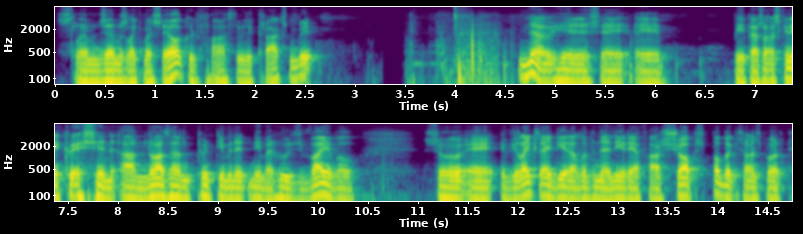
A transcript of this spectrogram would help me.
slim gems like myself, could far through the cracks maybe. Now, here is a, a papers asking a question Are northern 20 minute neighbourhoods viable? So, uh, if you like the idea of living in an area for shops, public transport,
